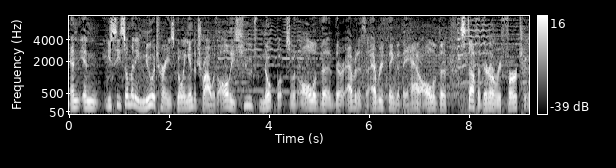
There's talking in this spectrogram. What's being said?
And and you see so many new attorneys going into trial with all these huge notebooks with all of the their evidence and everything that they had, all of the stuff that they're going to refer to.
